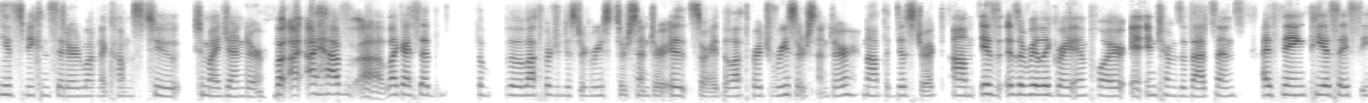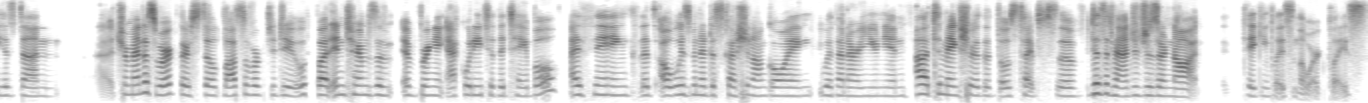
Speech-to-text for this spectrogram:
needs to be considered when it comes to to my gender. But i, I have uh, like i said the, the Lethbridge District Research Center is sorry, the Lethbridge Research Center, not the district, um, is is a really great employer in, in terms of that sense. I think PSAC has done uh, tremendous work. There's still lots of work to do, but in terms of, bringing equity to the table, I think that's always been a discussion ongoing within our union uh, to make sure that those types of disadvantages are not taking place in the workplace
